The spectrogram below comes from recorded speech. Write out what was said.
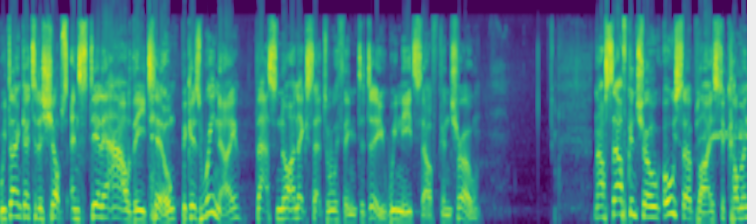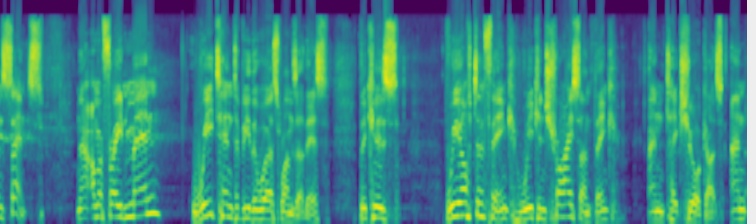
we don't go to the shops and steal it out of the till because we know that's not an acceptable thing to do. We need self control. Now, self control also applies to common sense. Now, I'm afraid men, we tend to be the worst ones at this because we often think we can try something and take shortcuts. And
